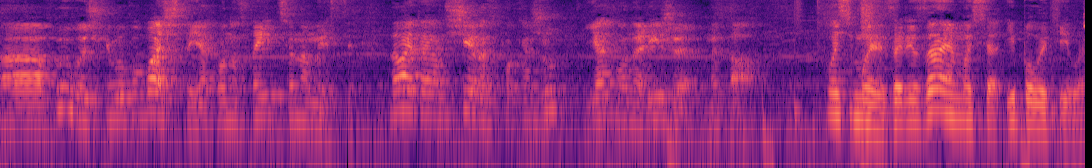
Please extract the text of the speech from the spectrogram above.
е, пилочку, ви побачите, як воно стоїться на місці. Давайте я вам ще раз покажу, як вона ріже метал. Ось ми зарізаємося і полетіли.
